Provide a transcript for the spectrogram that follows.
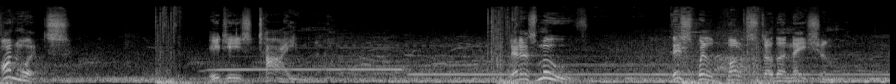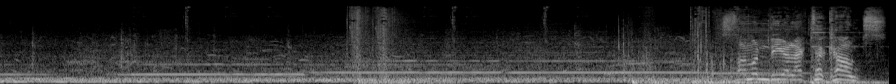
Onwards! It is time. Let us move. This will bolster the nation. Summon the Elector Counts!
